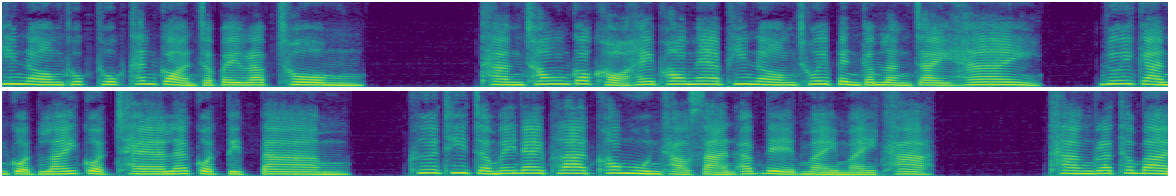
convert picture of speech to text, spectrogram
พี่น้องทุกๆ ท่านก่อนจะไปรับชม ทางช่องก็ขอให้พ่อแม่พี่น้องช่วยเป็นกำลังใจให้ ด้วยการกดไลค์กดแชร์และกดติดตาม เพื่อที่จะไม่ได้พลาดข้อมูลข่าวสารอัปเดตใหม่ ๆ ค่ะ ทางรัฐบาล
